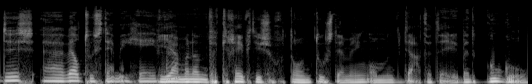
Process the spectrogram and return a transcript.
dus uh, wel toestemming geven. Ja, maar dan geef je dus gewoon toestemming om die data te delen met Google.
